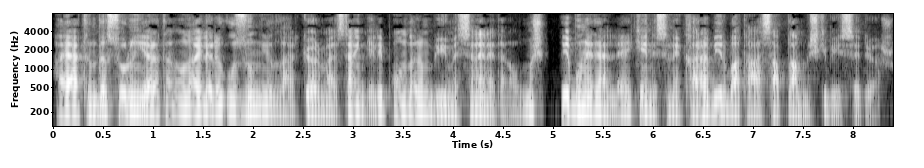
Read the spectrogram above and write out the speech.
hayatında sorun yaratan olayları uzun yıllar görmezden gelip onların büyümesine neden olmuş ve bu nedenle kendisini kara bir batağa saplanmış gibi hissediyor.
